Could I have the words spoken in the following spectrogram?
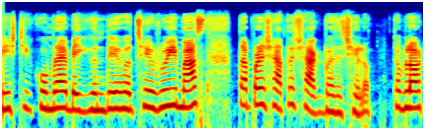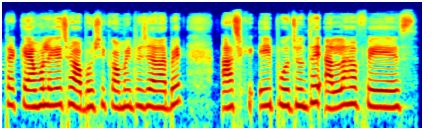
মিষ্টি কুমড়া, বেগুন দিয়ে হচ্ছে রুই মাছ, তারপরে সাথে শাক ভাজা ছিল। তো ব্লগটা কেমন লেগেছে অবশ্যই কমেন্টে জানাবেন। আজকে এই পর্যন্তই, আল্লাহ হাফেজ।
